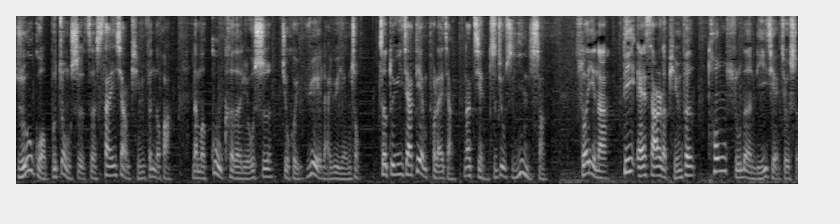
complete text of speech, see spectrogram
如果不重视这三项评分的话，那么顾客的流失就会越来越严重。这对于一家店铺来讲，那简直就是硬伤。所以呢，DSR 的评分通俗的理解就是：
